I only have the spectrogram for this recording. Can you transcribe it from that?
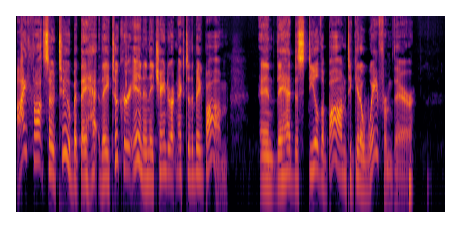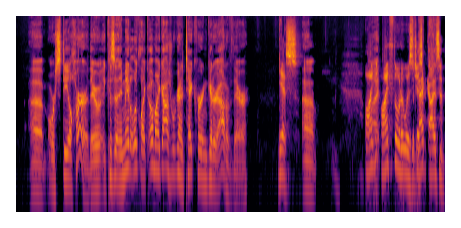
I thought so too, but they ha- they took her in and they chained her up next to the big bomb, and they had to steal the bomb to get away from there, uh, or steal her. They because they made it look like, oh my gosh, we're going to take her and get her out of there. Yes, uh, I I thought it was the just bad guys had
